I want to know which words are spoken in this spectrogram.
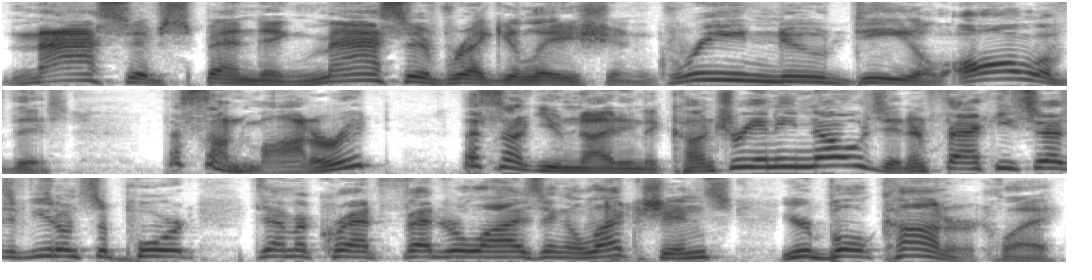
massive spending, massive regulation, Green New Deal, all of this. That's not moderate. That's not uniting the country, and he knows it. In fact, he says if you don't support Democrat federalizing elections, you're Bull Connor, Clay.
